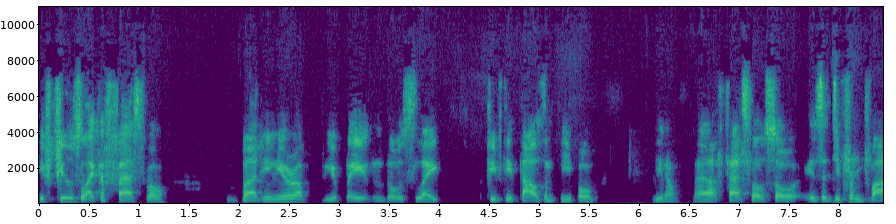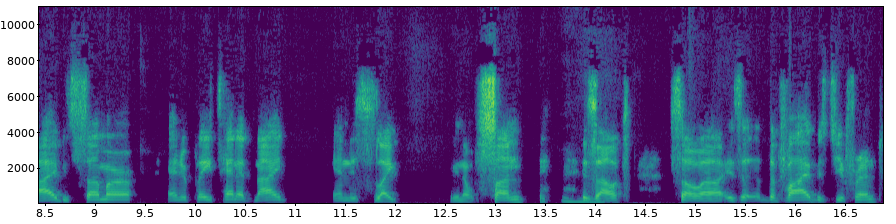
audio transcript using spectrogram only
it feels like a festival. But in Europe, you play those like 50,000 people, you know, uh, festivals. So it's a different vibe. It's summer and you play 10 at night and it's like, you know, sun is out. So uh, is the vibe is different.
